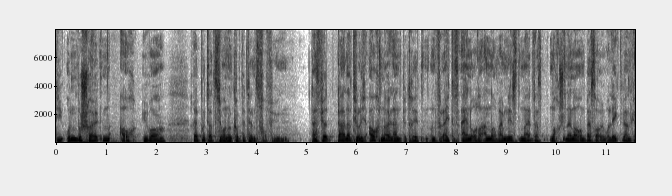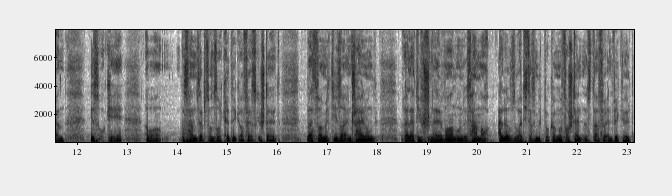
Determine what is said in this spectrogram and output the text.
die unbescholten auch über Reputation und Kompetenz verfügen dass wir da natürlich auch Neuland betreten und vielleicht das eine oder andere beim nächsten Mal etwas noch schneller und besser überlegt werden kann, ist okay. Aber das haben selbst unsere Kritiker festgestellt, dass wir mit dieser Entscheidung relativ schnell waren und es haben auch alle, soweit ich das mitbekomme, Verständnis dafür entwickelt,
